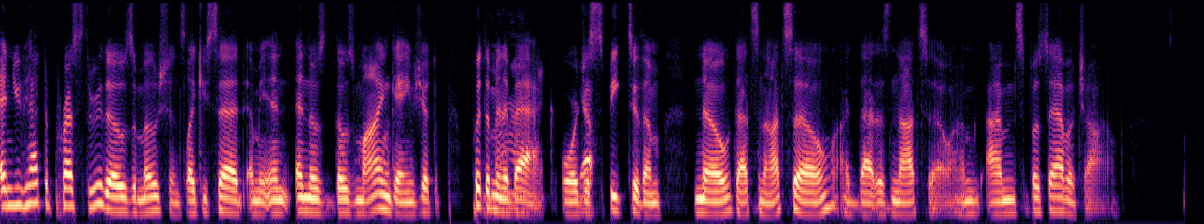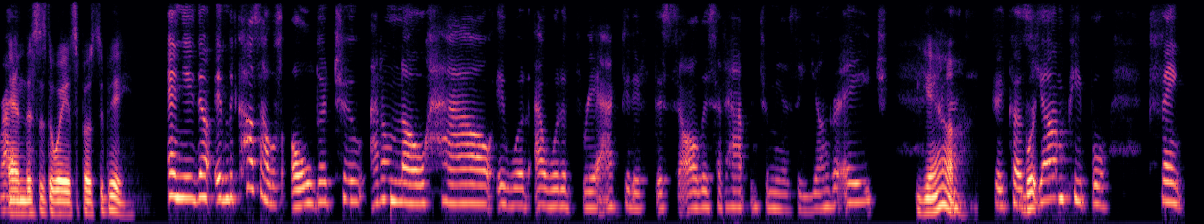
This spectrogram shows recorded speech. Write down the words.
and you have to press through those emotions, like you said. I mean, and and those those mind games, you have to put them mind. in the back or yep. just speak to them. No, that's not so. I, that is not so. I'm I'm supposed to have a child, right. and this is the way it's supposed to be and you know and because i was older too i don't know how it would i would have reacted if this all this had happened to me as a younger age. Yeah. Because We're, young people think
